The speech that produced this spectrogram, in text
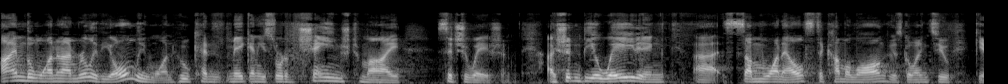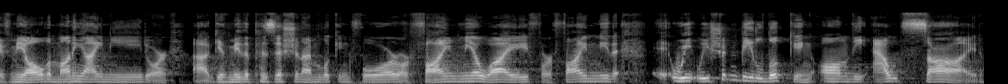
I'm the one, and I'm really the only one who can make any sort of change to my situation. I shouldn't be awaiting uh, someone else to come along who's going to give me all the money I need or uh, give me the position I'm looking for or find me a wife or find me that we, we shouldn't be looking on the outside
